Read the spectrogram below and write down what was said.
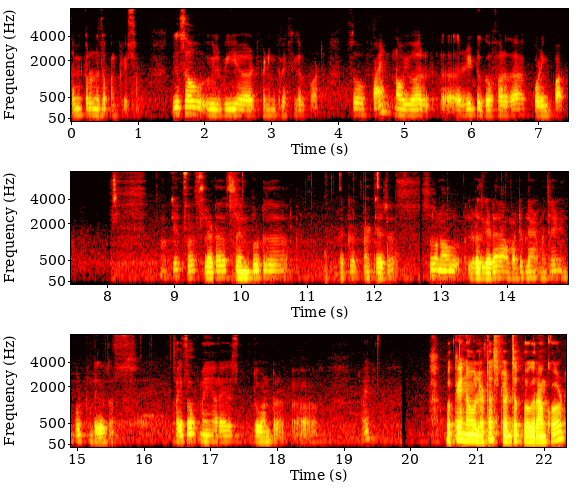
semicolon is a punctuation. This is how we will be uh, defining the lexical part. So fine, now you are uh, ready to go for the coding part. Okay, first let us input the record packages. So now let us get a multiply multiply input from the users. Size of my array is 200, uh, right? Okay, now let us load the program code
